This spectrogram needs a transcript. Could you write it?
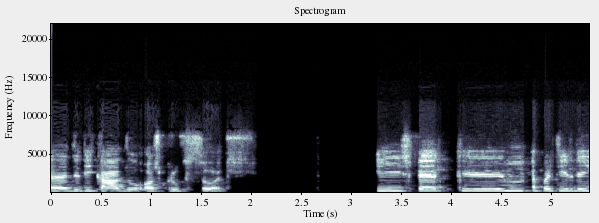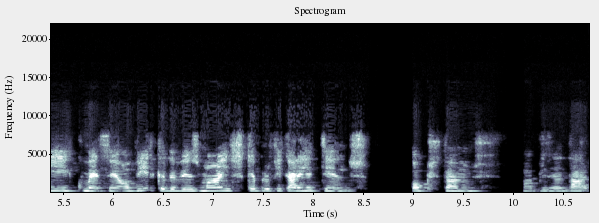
uh, dedicado aos professores. E espero que hum, a partir daí comecem a ouvir cada vez mais, que é para ficarem atentos ao que estamos a apresentar.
